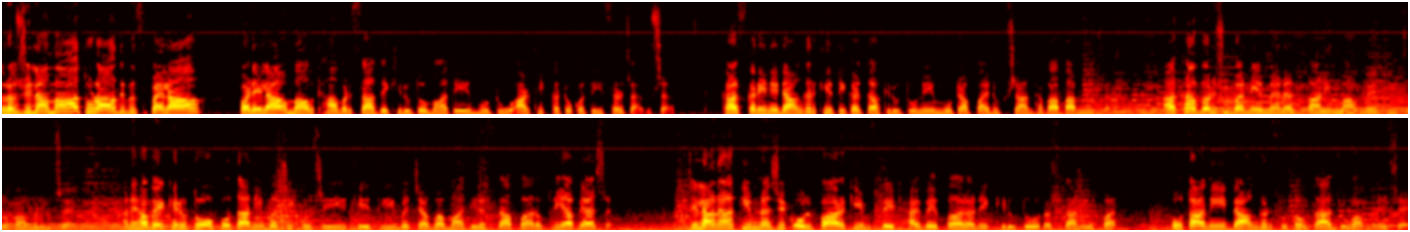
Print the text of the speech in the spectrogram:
સુરત જિલ્લામાં થોડા દિવસ પહેલા પડેલા માવઠા વરસાદે ખેડૂતો માટે મોટું આર્થિક કટોકટી સર્જાયું છે. ખાસ કરીને ડાંગર ખેતી કરતા ખેડૂતોને મોટા પાયે નુકસાન થવા પામ્યું છે. આખા વર્ષભરની મહેનત પાણીમાં વહેતી જોવા મળી છે. અને હવે ખેડૂતો પોતાની બચી ખુશી ખેતી બચાવવા માટે રસ્તા પર ઉતરી આવ્યા છે. જિલ્લાના કીમ નજીક ઓલપાડ, કીમ સ્ટેટ હાઈવે પર અને ખેડૂતો રસ્તાની ઉપર પોતાની ડાંગર સુકવતા જોવા મળે છે.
